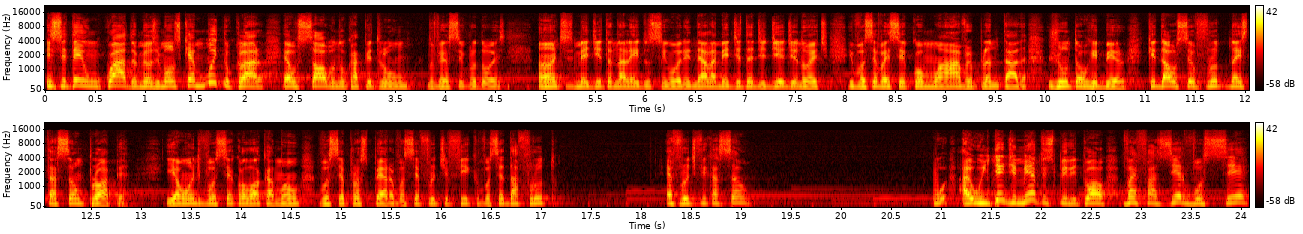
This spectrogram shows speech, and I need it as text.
E se tem um quadro, meus irmãos, que é muito claro, é o Salmo no capítulo 1, no versículo 2. Antes medita na lei do Senhor e nela medita de dia e de noite, e você vai ser como uma árvore plantada junto ao ribeiro, que dá o seu fruto na estação própria. E aonde você coloca a mão, você prospera, você frutifica, você dá fruto. É frutificação. O, o entendimento espiritual vai fazer você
